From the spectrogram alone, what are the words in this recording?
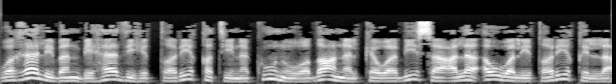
وغالبا بهذه الطريقة نكون وضعنا الكوابيس على أول طريق لا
